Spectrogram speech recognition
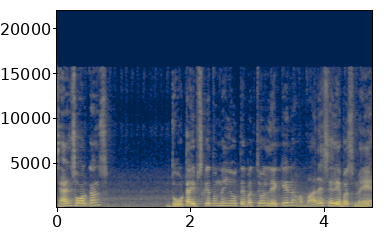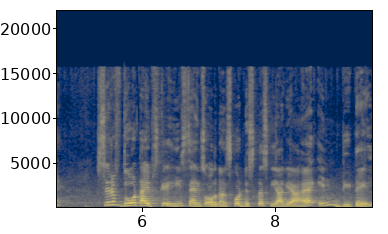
सेंस ऑर्गन्स दो टाइप्स के तो नहीं होते बच्चों, लेकिन हमारे सिलेबस में सिर्फ़ दो टाइप्स के ही सेंस ऑर्गन्स को डिस्कस किया गया है इन डिटेल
